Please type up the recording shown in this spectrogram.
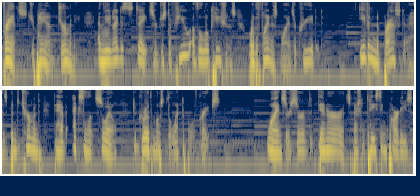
France, Japan, Germany, and the United States are just a few of the locations where the finest wines are created. Even Nebraska has been determined to have excellent soil to grow the most delectable of grapes. Wines are served at dinner, at special tasting parties,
